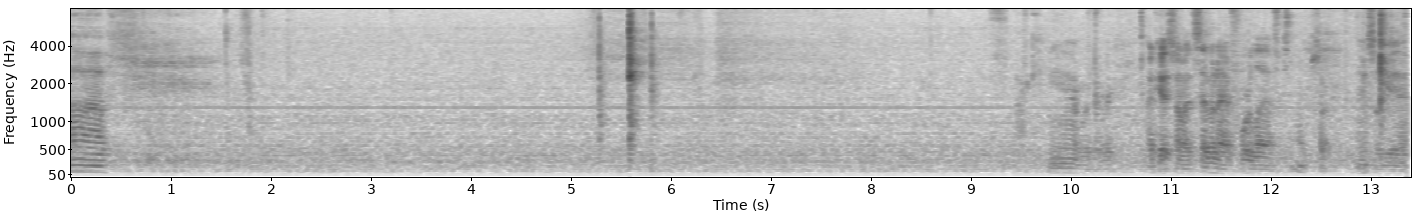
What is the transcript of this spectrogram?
Uh, yeah, whatever. Okay, so I'm at seven. I have four left. I'm sorry. So yeah.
